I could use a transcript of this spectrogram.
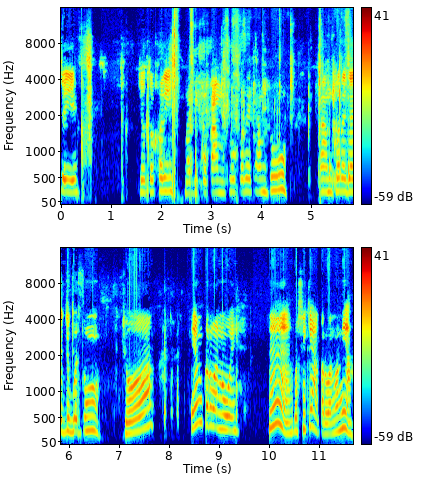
જોઈએ. જો તો ખરી. મારી દીકો કામ શું કરે, કામ શું કામ કરે જાજુ બધું. જો. એમ કરવાનું હોય. હે, પછી ક્યાં કરવાનું? ન્યા.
